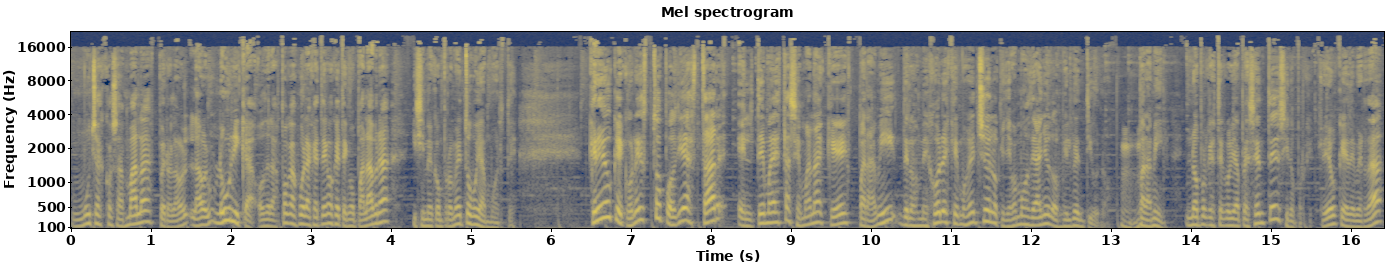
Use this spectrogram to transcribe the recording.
muchas cosas malas, pero la, la, única o de las pocas buenas que tengo es que tengo palabra y si me comprometo voy a muerte. Creo que con esto podría estar el tema de esta semana, que es para mí de los mejores que hemos hecho en lo que llevamos de año 2021. Para mí. No porque esté Gloria presente, sino porque creo que de verdad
